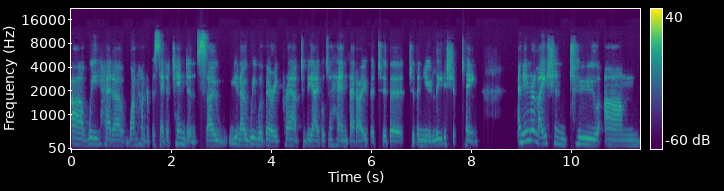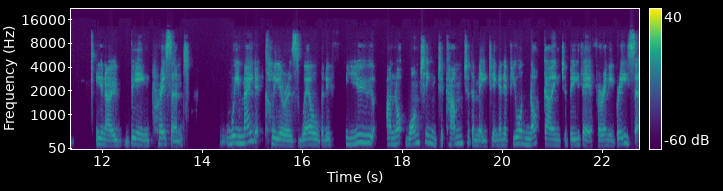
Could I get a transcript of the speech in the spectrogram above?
uh, we had a 100% attendance. So, you know, we were very proud to be able to hand that over to the to the new leadership team. And in relation to, um, you know, being present, we made it clear as well that if you are not wanting to come to the meeting and if you're not going to be there for any reason,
